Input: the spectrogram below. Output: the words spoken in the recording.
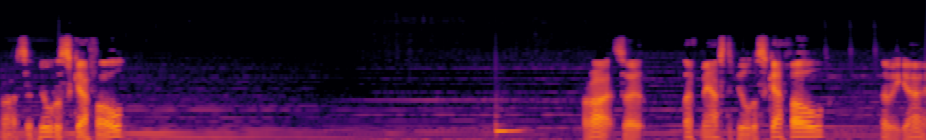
Right, so build a scaffold. Alright, so left mouse to build a scaffold. There we go.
